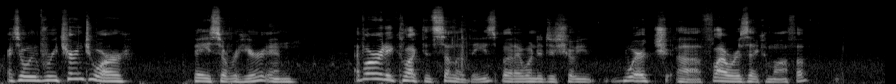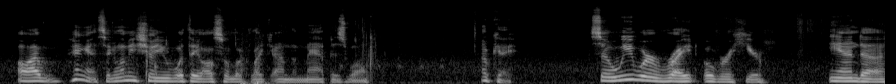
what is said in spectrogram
All right, so we've returned to our base over here, and I've already collected some of these, but I wanted to show you where uh, flowers they come off of. Oh, I, hang on a second. Let me show you what they also look like on the map as well. Okay. So we were right over here. And uh,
